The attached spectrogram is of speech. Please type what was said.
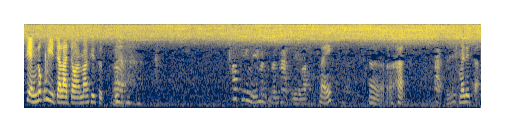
เสียงนกหวีดจราจรมากที่สุดข้าวพิงนี้มันมันหักเองวะไหน เออหักตัดเลยไม่ได้ตัด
